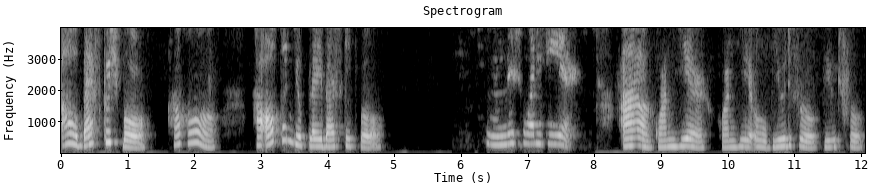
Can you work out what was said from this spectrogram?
Oh, basketball. Oh, how often you play basketball? Mm, this one year. Ah, one year, one year. Oh, beautiful, beautiful.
